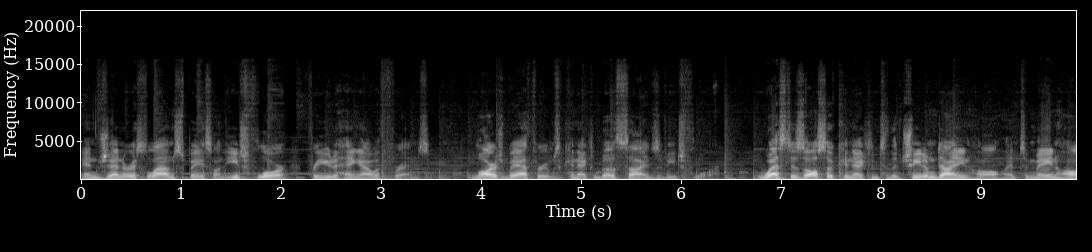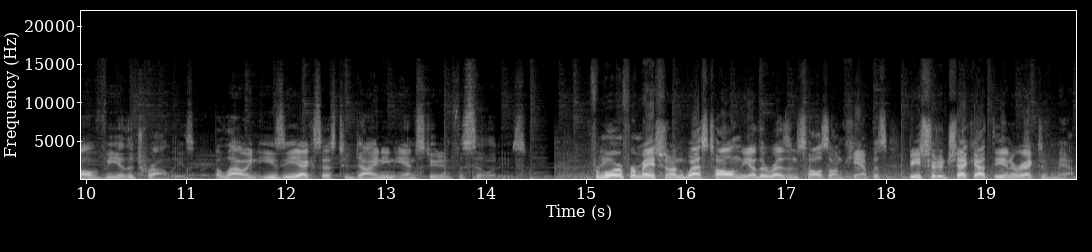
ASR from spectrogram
and generous lounge space on each floor for you to hang out with friends. Large bathrooms connect both sides of each floor. West is also connected to the Cheatham Dining Hall and to Main Hall via the trolleys, allowing easy access to dining and student facilities. For more information on West Hall and the other residence halls on campus, be sure to check out the interactive map.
